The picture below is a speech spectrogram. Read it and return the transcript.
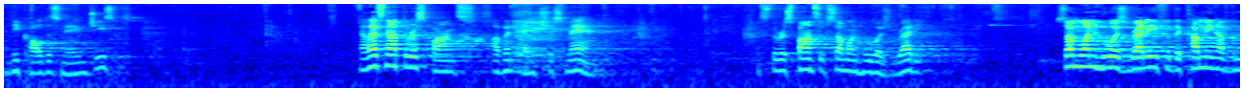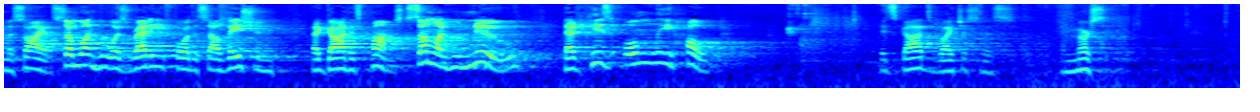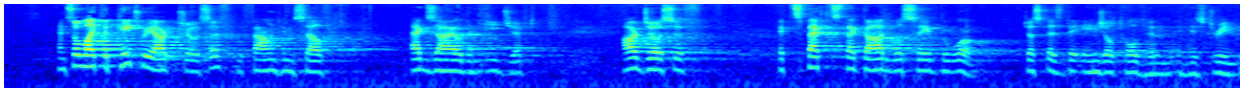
and he called his name Jesus. Now, that's not the response of an anxious man. It's the response of someone who was ready. Someone who was ready for the coming of the Messiah. Someone who was ready for the salvation that God has promised. Someone who knew that his only hope is God's righteousness and mercy. And so, like the patriarch Joseph, who found himself exiled in Egypt, our Joseph expects that God will save the world, just as the angel told him in his dream.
